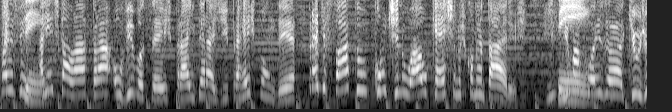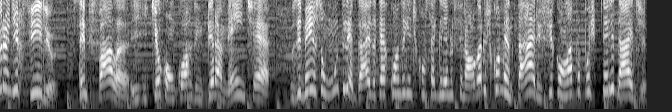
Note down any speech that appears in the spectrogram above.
Mas assim, Sim. a gente tá lá pra ouvir vocês, pra interagir, pra responder, pra de fato continuar o cast nos comentários. E- E, Sim. uma coisa que o Jurandir Filho sempre fala e, e que eu concordo inteiramente é os e-mails são muito legais até quando a gente consegue ler no final. Agora os comentários ficam lá pra posteridade.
